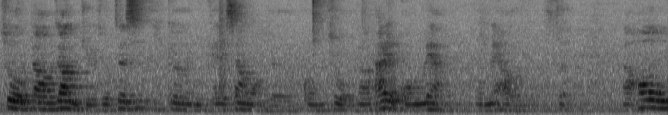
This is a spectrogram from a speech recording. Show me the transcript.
做到让你觉得说这是一个你可以上网的工作，然后他有光亮、有美好的部分，然后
